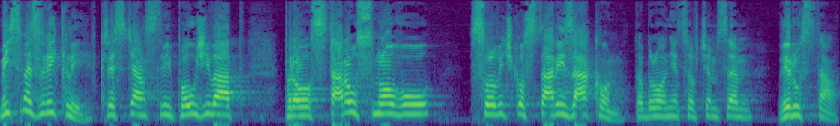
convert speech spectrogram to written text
My jsme zvyklí v křesťanství používat pro starou smlouvu slovičko starý zákon. To bylo něco, v čem jsem vyrůstal.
